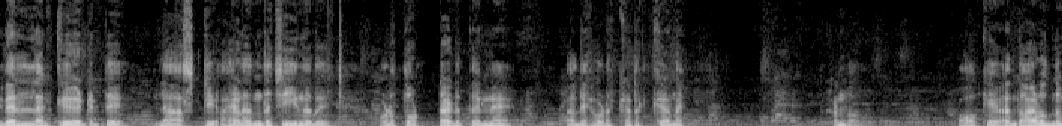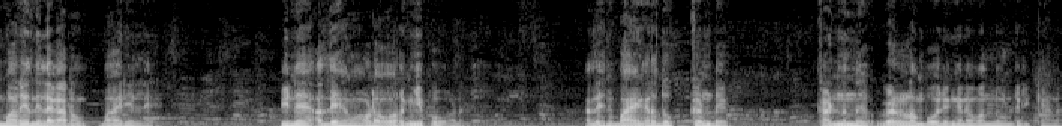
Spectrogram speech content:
ഇതെല്ലാം കേട്ടിട്ട് ലാസ്റ്റ് അയാൾ എന്താ ചെയ്യുന്നത്? അവിടെ തൊട്ടടുത്ത് തന്നെ അദ്ദേഹം അവിടെ കിടക്കുകയാണ് കണ്ടോ? ഓക്കെ എന്താ ഒന്നും പറയുന്നില്ല കാരണം ഭാര്യയല്ലേ. പിന്നെ അദ്ദേഹം അവിടെ ഉറങ്ങിപ്പോവാണ്. അദ്ദേഹത്തിന് ഭയങ്കര ദുഃഖമുണ്ട്. കണ്ണിന്ന് വെള്ളം പോലും ഇങ്ങനെ വന്നുകൊണ്ടിരിക്കുകയാണ്.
